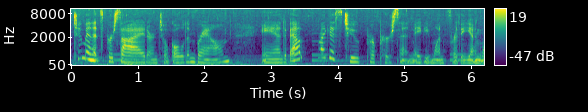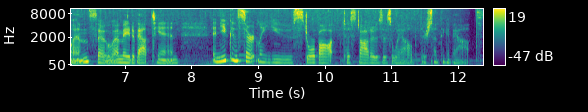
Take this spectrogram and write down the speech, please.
two minutes per side or until golden brown and about, I guess, two per person, maybe one for the young ones. So I made about 10. And you can certainly use store-bought tostados as well, but there's something about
